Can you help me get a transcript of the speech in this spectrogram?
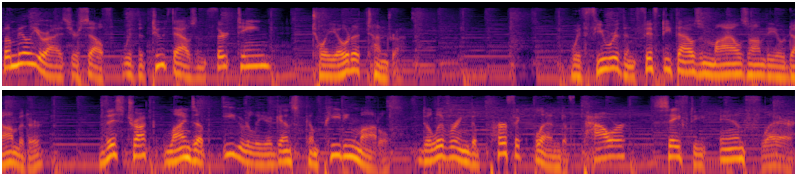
Familiarize yourself with the 2013 Toyota Tundra. With fewer than 50,000 miles on the odometer, this truck lines up eagerly against competing models, delivering the perfect blend of power, safety, and flair.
